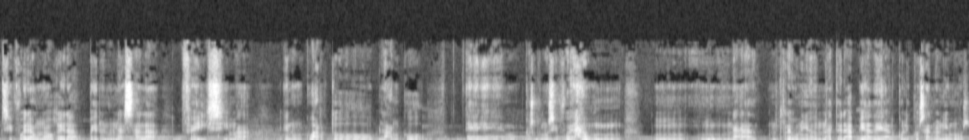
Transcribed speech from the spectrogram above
si fuera una hoguera, pero en una sala feísima, en un cuarto blanco, eh, pues como si fuera un, una reunión, una terapia de alcohólicos anónimos,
